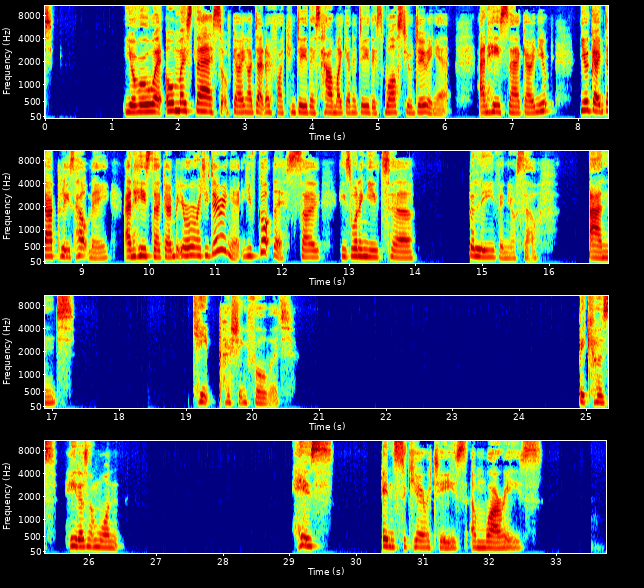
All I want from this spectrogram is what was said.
you're always, almost there, sort of going, I don't know if I can do this. How am I going to do this whilst you're doing it? And he's there going, You, you're going, Dad, please help me. And he's there going, But you're already doing it. You've got this. So he's wanting you to believe in yourself and keep pushing forward. Because he doesn't want his insecurities and worries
